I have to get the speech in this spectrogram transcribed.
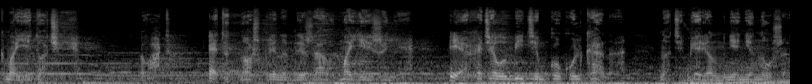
К моей дочери. Вот, этот нож принадлежал моей жене. Я хотел убить им Кукулькана, но теперь он мне не нужен.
